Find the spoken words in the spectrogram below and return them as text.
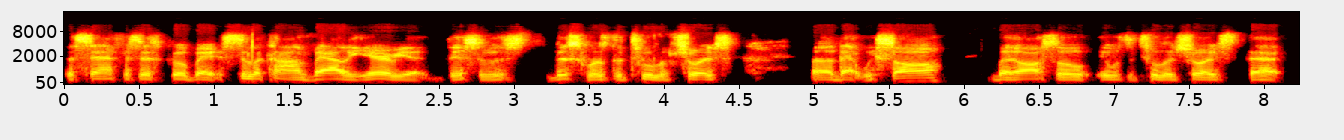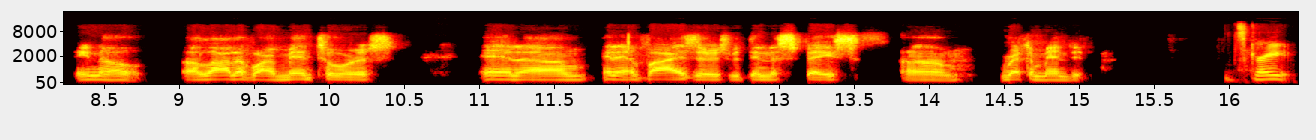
the San Francisco Bay, Silicon Valley area, this was this was the tool of choice uh, that we saw, but also it was the tool of choice that you know a lot of our mentors and um, and advisors within the space um, recommended. It's great.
